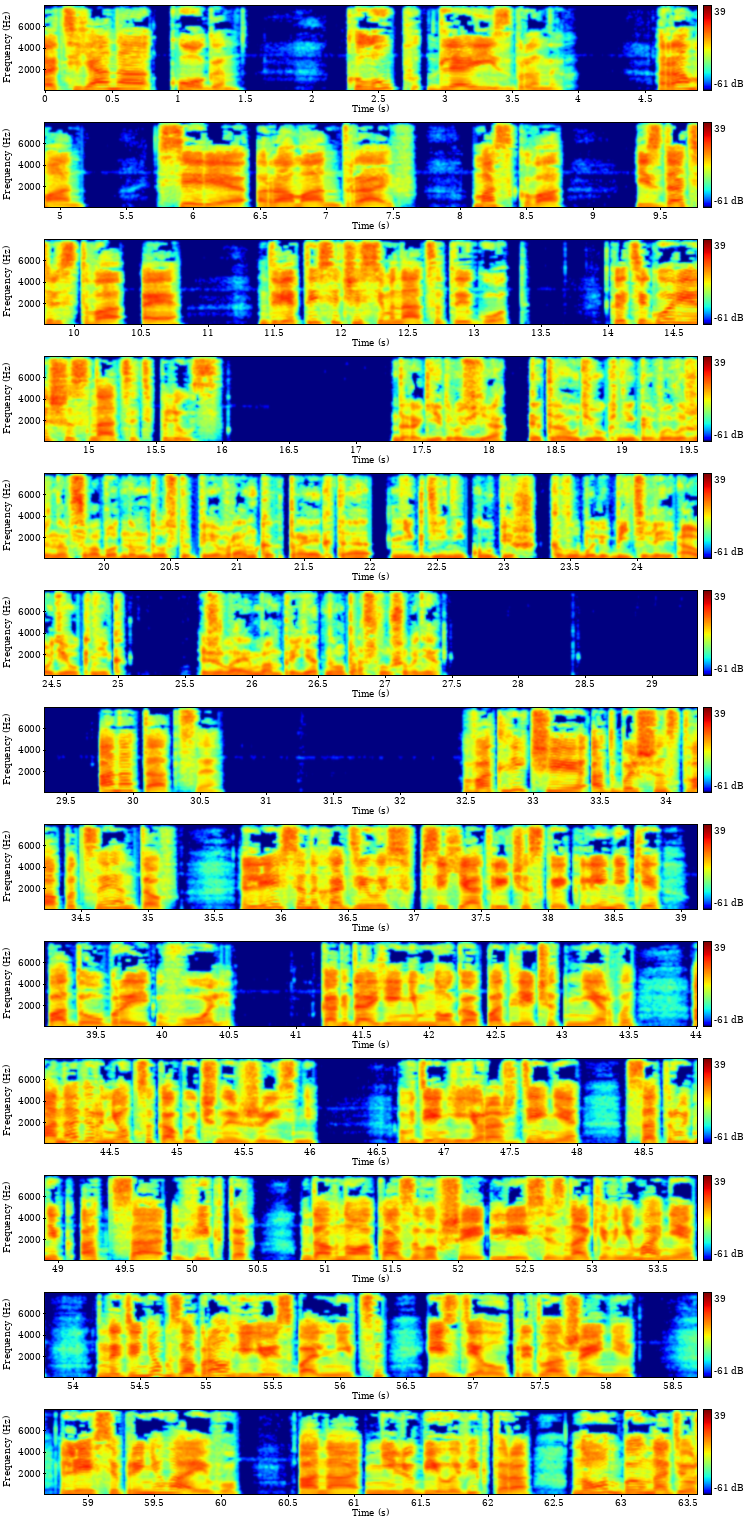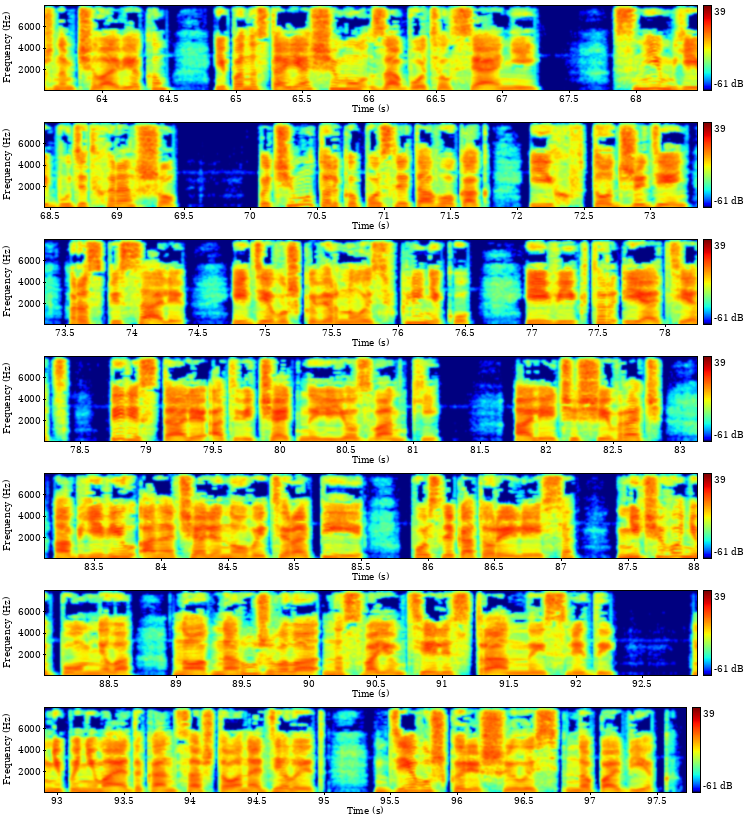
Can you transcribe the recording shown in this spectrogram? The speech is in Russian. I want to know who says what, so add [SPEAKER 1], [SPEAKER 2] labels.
[SPEAKER 1] Татьяна Коган. Клуб для избранных. Роман. Серия «Роман Драйв». Москва. Издательство «Э». 2017 год. Категория 16+.
[SPEAKER 2] Дорогие друзья, эта аудиокнига выложена в свободном доступе в рамках проекта «Нигде не купишь» Клуба любителей аудиокниг. Желаем вам приятного прослушивания.
[SPEAKER 1] Аннотация. В отличие от большинства пациентов, Леся находилась в психиатрической клинике по доброй воле. Когда ей немного подлечат нервы, она вернется к обычной жизни. В день ее рождения сотрудник отца Виктор, давно оказывавший Лесе знаки внимания, на денек забрал ее из больницы и сделал предложение. Леся приняла его. Она не любила Виктора, но он был надежным человеком и по-настоящему заботился о ней. С ним ей будет хорошо. Почему только после того, как их в тот же день расписали, и девушка вернулась в клинику, и Виктор, и отец перестали отвечать на ее звонки. А лечащий врач объявил о начале новой терапии, после которой Леся ничего не помнила, но обнаруживала на своем теле странные следы. Не понимая до конца, что она делает, девушка решилась на побег.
